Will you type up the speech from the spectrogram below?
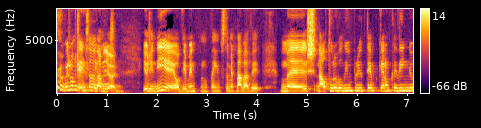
Depois vamos É, começando a é dar melhor. mesmo. E hoje em dia, obviamente, não tem absolutamente nada a ver. Mas na altura valia um período de tempo que era um bocadinho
